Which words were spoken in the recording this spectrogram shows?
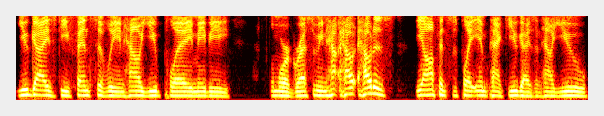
you guys defensively and how you play? Maybe a little more aggressive. I mean, how how how does the offense's play impact you guys and how you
